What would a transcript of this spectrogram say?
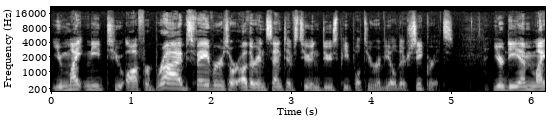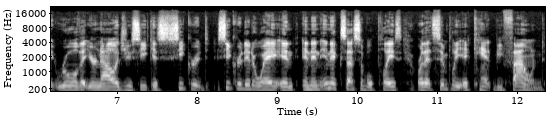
You might need to offer bribes, favors, or other incentives to induce people to reveal their secrets. Your DM might rule that your knowledge you seek is secret, secreted away in, in an inaccessible place or that simply it can't be found.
